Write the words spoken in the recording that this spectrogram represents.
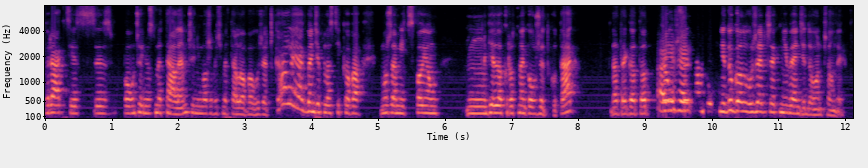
w reakcję z, z połączeniu z metalem, czyli może być metalowa łyżeczka, ale jak będzie plastikowa, może mieć swoją mm, wielokrotnego użytku, tak? Dlatego to, to jeżeli- niedługo łyżeczek nie będzie dołączonych.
